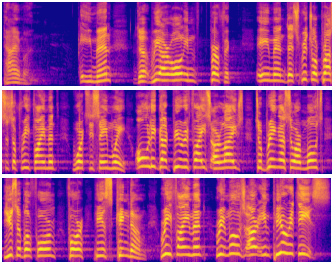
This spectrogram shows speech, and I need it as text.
diamond. Amen. The, we are all imperfect. Amen. The spiritual process of refinement works the same way. Only God purifies our lives to bring us to our most usable form for His kingdom. Refinement removes our impurities.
